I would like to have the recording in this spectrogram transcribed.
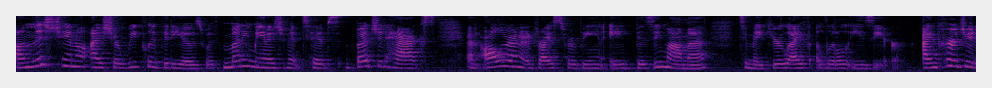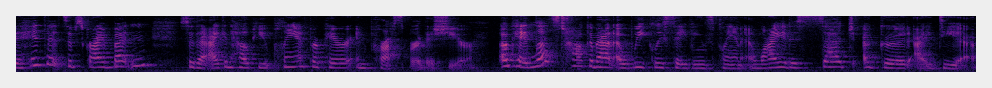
On this channel, I share weekly videos with money management tips, budget hacks, and all around advice for being a busy mama to make your life a little easier. I encourage you to hit that subscribe button so that I can help you plan, prepare, and prosper this year. Okay, let's talk about a weekly savings plan and why it is such a good idea.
